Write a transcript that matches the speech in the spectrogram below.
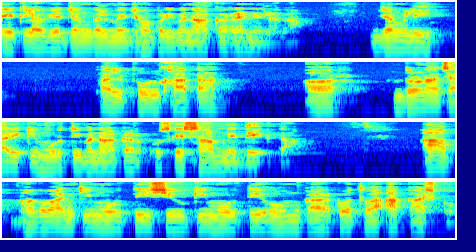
एकलव्य जंगल में झोंपड़ी बनाकर रहने लगा। जंगली फल, फूल खाता और द्रोणाचार्य की मूर्ति बनाकर उसके सामने देखता। आप भगवान की मूर्ति, शिव की मूर्ति, ओमकार को अथवा आकाश को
